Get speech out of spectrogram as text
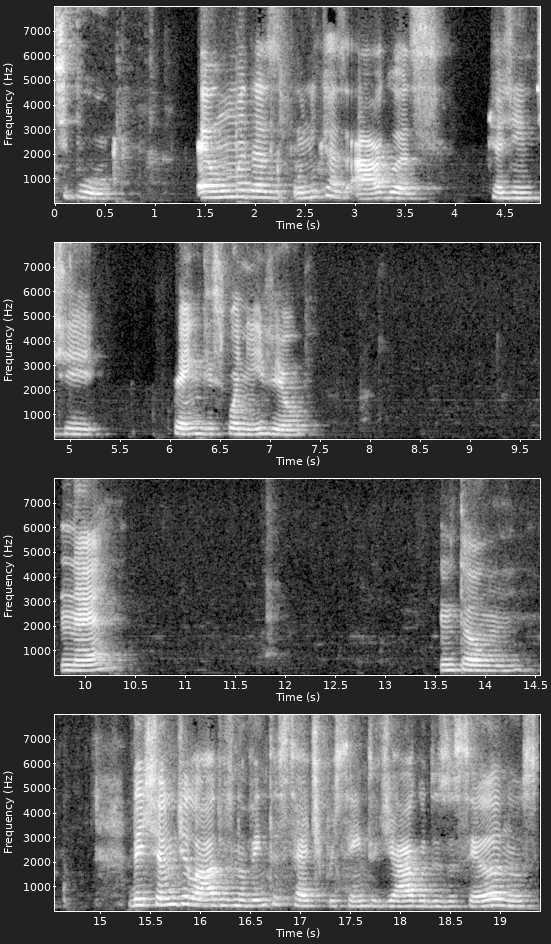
tipo é uma das únicas águas que a gente tem disponível, né? Então, Deixando de lado os 97% de água dos oceanos,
